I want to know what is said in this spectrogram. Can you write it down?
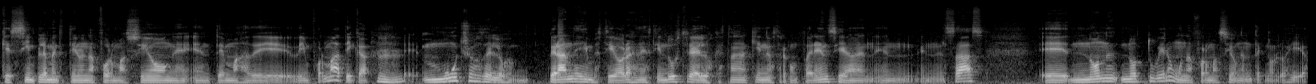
que simplemente tiene una formación en, temas de, informática. Eh, muchos de los grandes investigadores en esta industria, de los que están aquí en nuestra conferencia en, el SAS, eh, no, no, tuvieron una formación en tecnología.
